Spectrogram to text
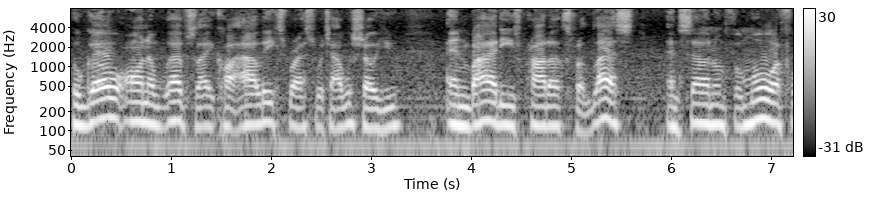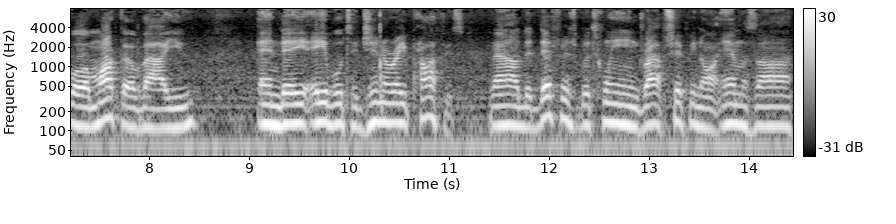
who go on a website called AliExpress, which I will show you, and buy these products for less and sell them for more for a market value and they able to generate profits. Now the difference between drop shipping on Amazon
